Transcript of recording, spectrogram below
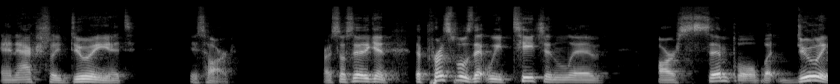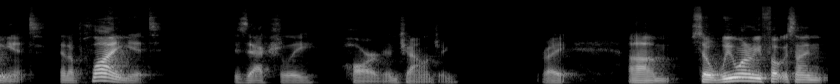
and actually doing it is hard. Right. So I'll say it again. The principles that we teach and live are simple, but doing it and applying it is actually hard and challenging. Right. Um, so we want to be focused on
